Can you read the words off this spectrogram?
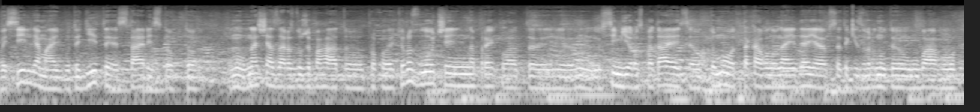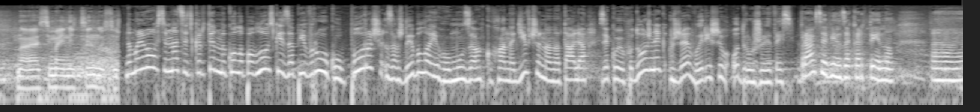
весілля, мають бути діти, старість. Тобто, ну, в наш час зараз дуже багато проходить розлучень, наприклад, е, ну, сім'ї розпадаються. От тому от така головна ідея все-таки звернути увагу на сімейні цінності, Намалював 17 картин Микола Павловський за півроку. Поруч завжди була його муза, кохана дівчина Наталя, з якою художник вже вирішив одружитись. Брався він за картину е,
